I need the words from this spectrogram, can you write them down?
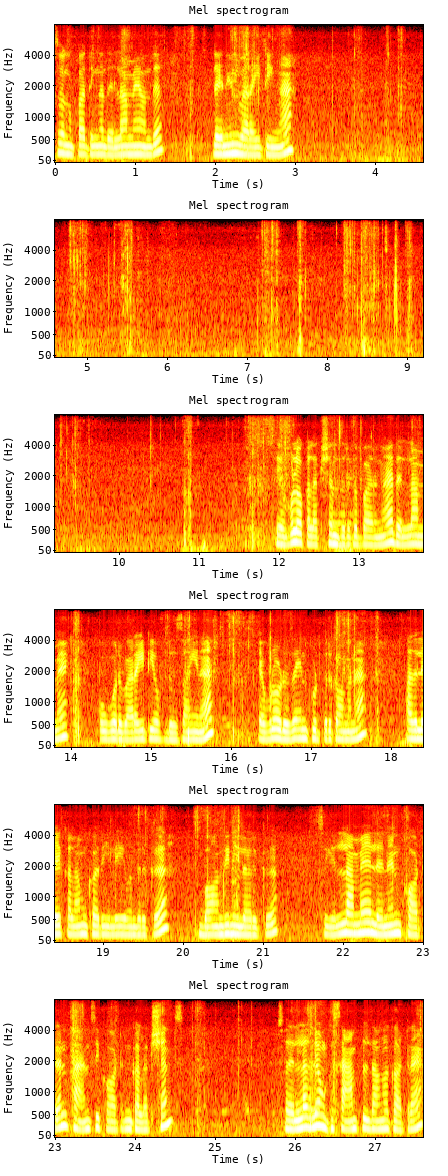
so இங்கே பார்த்தீங்கன்னா இது எல்லாமே வந்து லெனின் வெரைட்டிங்க ஸோ எவ்வளோ கலெக்ஷன்ஸ் இருக்குது பாருங்கள் இது எல்லாமே ஒவ்வொரு வெரைட்டி ஆஃப் டிசைனு எவ்வளோ டிசைன் கொடுத்துருக்காங்கன்னு அதிலே கலம்கரியிலே வந்திருக்கு. பாந்தினியில் இருக்குது ஸோ எல்லாமே linen cotton fancy cotton collections so எல்லாத்துலேயும் உங்களுக்கு சாம்பிள் தாங்க காட்டுறேன்.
